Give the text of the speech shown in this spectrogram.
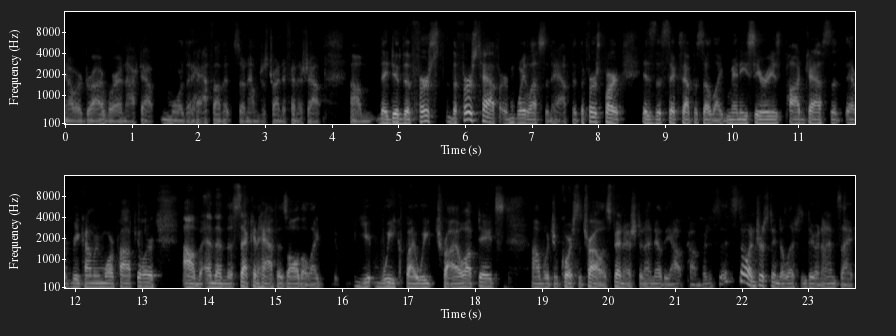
hour drive where I knocked out more than half of it. So now I'm just trying to finish out. Um, they did the first the first half, or way less than half. That the first part is the six episode like mini series podcasts that are becoming more popular, um, and then the second half is all the like week by week trial updates. Um, which of course the trial is finished and I know the outcome, but it's, it's still interesting to listen to in hindsight.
